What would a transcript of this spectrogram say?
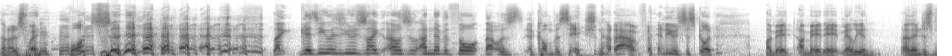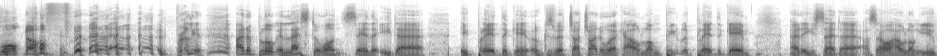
And I just went, "What?" like because he was he was like I was I never thought that was a conversation I'd have, and he was just going, "I made I made eight million, and then just walked off. Brilliant. I had a bloke in Leicester once say that he'd uh, he'd played the game because I tried to work out how long people had played the game, and he said, uh, "I said, oh, how long you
